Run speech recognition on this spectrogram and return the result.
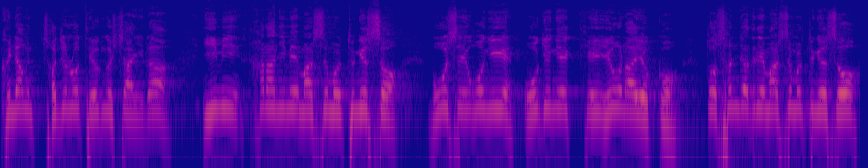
그냥 저절로 된 것이 아니라 이미 하나님의 말씀을 통해서 모세 오경에, 오경에 예언하였고 또 선자들의 말씀을 통해서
